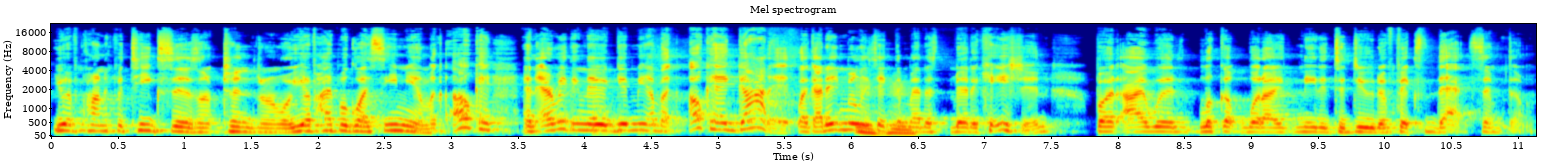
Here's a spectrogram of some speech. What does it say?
you have chronic fatigue syndrome, or you have hypoglycemia. I'm like, okay. And everything they would give me, I'm like, okay, got it. Like I didn't really take the mm-hmm. med- medication, but I would look up what I needed to do to fix that symptom.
